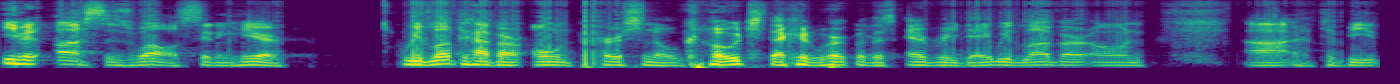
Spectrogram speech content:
even us as well, sitting here, we'd love to have our own personal coach that could work with us every day. We'd love our own, uh, to be,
